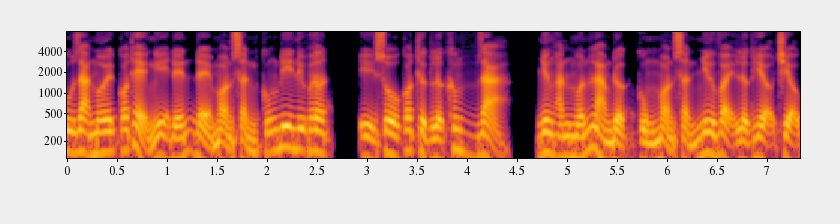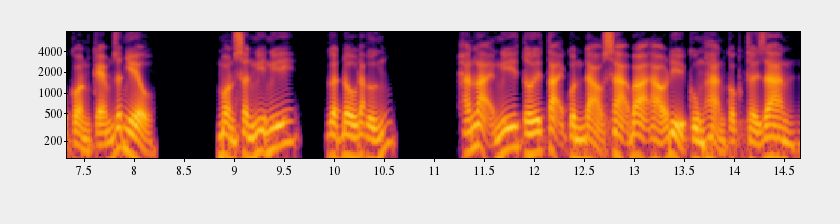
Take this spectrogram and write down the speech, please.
cụ dạn mới có thể nghĩ đến để mòn sần cũng đi New York, sô có thực lực không giả, nhưng hắn muốn làm được cùng mòn sần như vậy lực hiệu triệu còn kém rất nhiều. Mòn sần nghĩ nghĩ, gật đầu đáp ứng. Hắn lại nghĩ tới tại quần đảo xạ Ba áo đỉ cùng hạn cọc thời gian,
